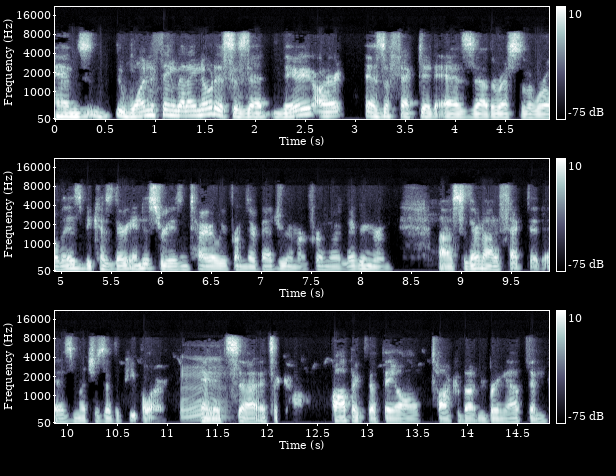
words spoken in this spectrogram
And one thing that I notice is that they aren't as affected as uh, the rest of the world is because their industry is entirely from their bedroom or from their living room, uh, so they're not affected as much as other people are, mm. and it's uh, it's a topic that they all talk about and bring up, and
